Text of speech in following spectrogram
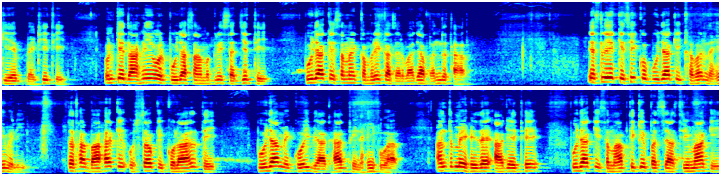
किए बैठी थी। उनके दाहिनी ओर पूजा सामग्री सज्जित थी। पूजा के समय कमरे का दरवाज़ा बंद था। इसलिए किसी को पूजा की खबर नहीं मिली, तथा बाहर के उत्सव के कोलाहल से पूजा में कोई व्याघात भी नहीं हुआ। अंत में हृदय आगे थे। पूजा की समाप्ति के पश्चात श्री माँ के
